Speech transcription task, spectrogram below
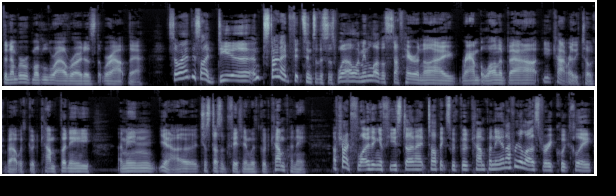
the number of model railroaders that were out there. So I had this idea, and Stone Ape fits into this as well. I mean, a lot of stuff here and I ramble on about, you can't really talk about with good company. I mean, you know, it just doesn't fit in with good company. I've tried floating a few Stone Ape topics with good company, and I've realized very quickly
